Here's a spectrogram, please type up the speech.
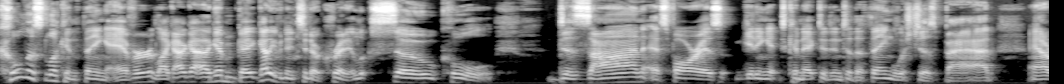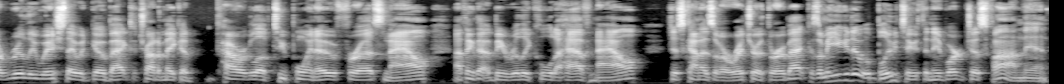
coolest looking thing ever. Like I got, I got even Nintendo credit. It looks so cool. Design as far as getting it connected into the thing was just bad. And I really wish they would go back to try to make a Power Glove 2.0 for us now. I think that would be really cool to have now just kind of as a retro throwback. Because I mean, you could do it with Bluetooth and it'd work just fine then.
